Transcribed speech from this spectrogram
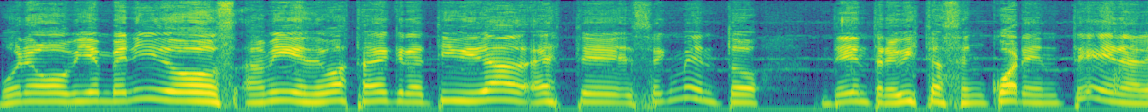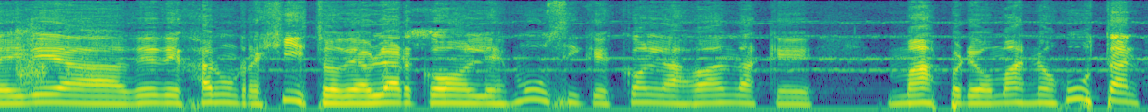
Bueno, bienvenidos amigues de Basta de Creatividad a este segmento de entrevistas en cuarentena. La idea de dejar un registro, de hablar con las músicas, con las bandas que más pero más nos gustan.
